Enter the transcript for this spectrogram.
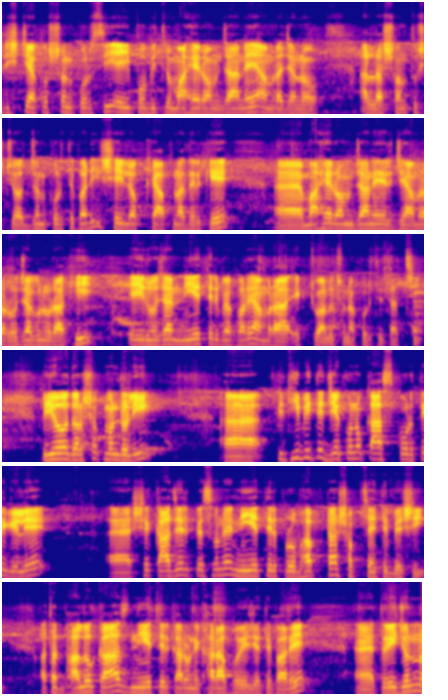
দৃষ্টি আকর্ষণ করছি এই পবিত্র মাহে রমজানে আমরা যেন আল্লাহ সন্তুষ্টি অর্জন করতে পারি। সেই লক্ষ্যে আপনাদেরকে মাহে রমজানের যে আমরা রোজাগুলো রাখি, এই রোজার নিয়তের ব্যাপারে আমরা একটু আলোচনা করতে চাচ্ছি। প্রিয় দর্শক মণ্ডলী পৃথিবীতে যে কোনো কাজ করতে গেলে সে কাজের পেছনে নিয়তের প্রভাবটা সবচাইতে বেশি। অর্থাৎ ভালো কাজ নিয়তের কারণে খারাপ হয়ে যেতে পারে। তো এই জন্য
